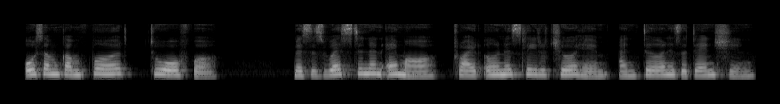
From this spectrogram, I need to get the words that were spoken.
or some comfort to offer. Mrs. Weston and Emma tried earnestly to cheer him and turn his attention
